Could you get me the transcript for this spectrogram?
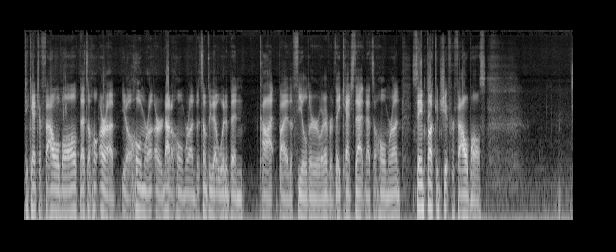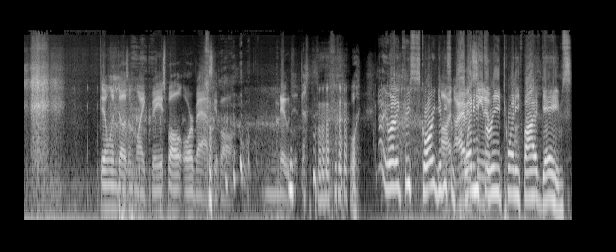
to catch a foul ball, that's a or a you know a home run or not a home run, but something that would have been caught by the fielder or whatever. If they catch that, and that's a home run. Same fucking shit for foul balls. Dylan doesn't like baseball or basketball. Noted. Well, No, you want to increase the scoring? Give me some I haven't seen it. 23, 25 games.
